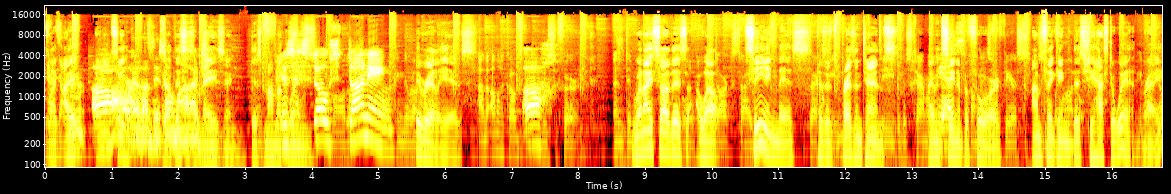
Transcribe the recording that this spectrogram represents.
Like I, I don't Oh, see her. I love this so this much. is amazing. This Mama This Queen. is so stunning. It really is. Aan de andere kant Oh. Van Lucifer. Een When I saw this, well, seeing this because it's present tense, I haven't seen it before. I'm thinking this she has to win, right?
